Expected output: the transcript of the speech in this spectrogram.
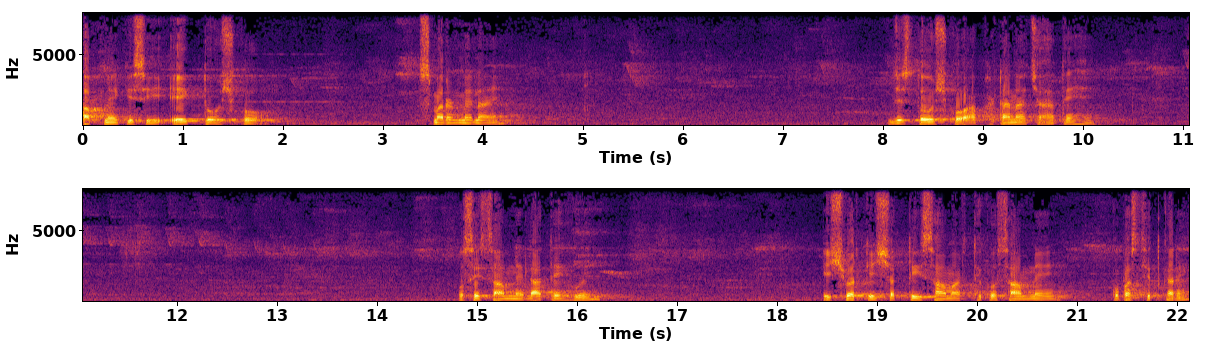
अपने किसी एक दोष को स्मरण में लाएँ। जिस दोष को आप हटाना चाहते हैं, उसे सामने लाते हुए ईश्वर की शक्ति सामर्थ्य को सामने उपस्थित करें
